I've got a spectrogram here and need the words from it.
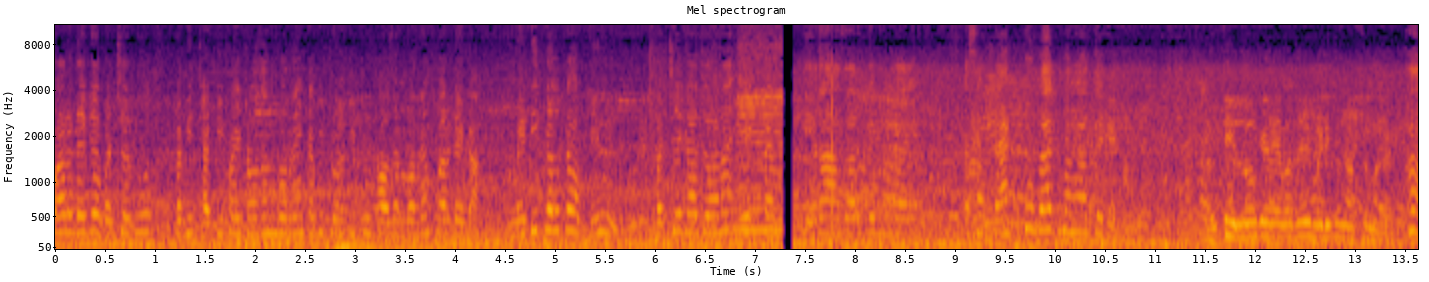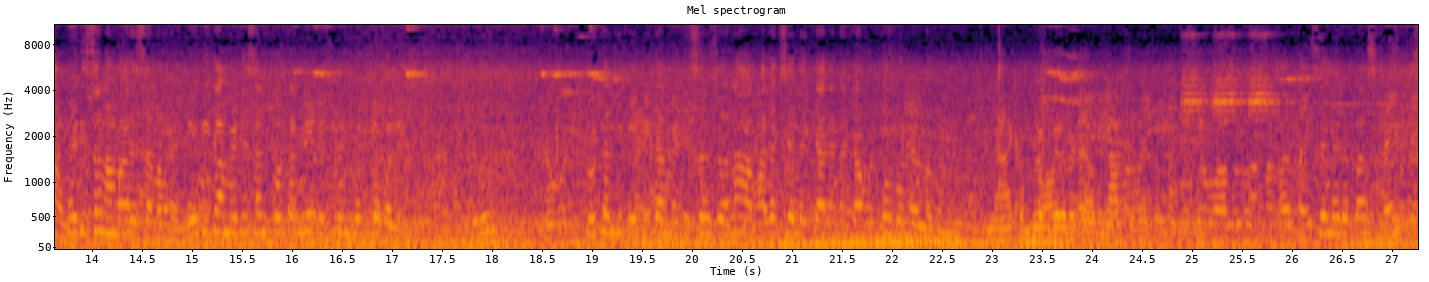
पर डे के बच्चे को कभी थर्टी फाइव थाउज़ेंड बोल रहे हैं कभी ट्वेंटी टू थाउज़ेंड बोल रहे हैं पर डे का। मेडिकल का बिल बच्चे का जो है ना एक टाइम तेरह हज़ार के मंगाए। ऐसा बैक टू बैक मंगाते गए गलती लोगों के मेडिसिन आपसे मंगाए हाँ मेडिसिन हमारे से मंगाए बेबी का मेडिसिन टोटली डिफरेंट बोल के बोले। टोटली बेबी का मेडिसिन जो है ना आप अलग से लेके आ आने का बोलते बोले लोग यहाँ कंप्लेंट करे तो क्या बोले और पैसे मेरे पास नहीं थे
